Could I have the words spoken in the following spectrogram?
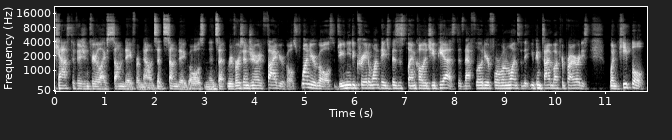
cast a vision for your life someday from now and set someday goals and then set reverse engineer five year goals one year goals do you need to create a one page business plan called a gps does that flow to your 411 so that you can time block your priorities when people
